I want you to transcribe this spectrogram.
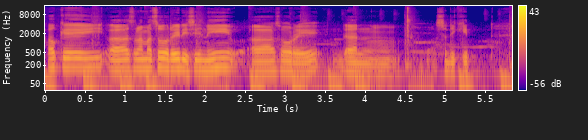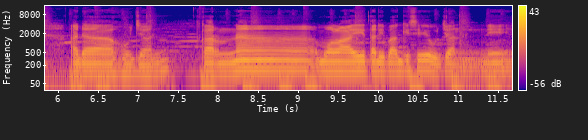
Oke, uh, selamat sore di sini uh, sore dan sedikit ada hujan karena mulai tadi pagi sih hujan. Ini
